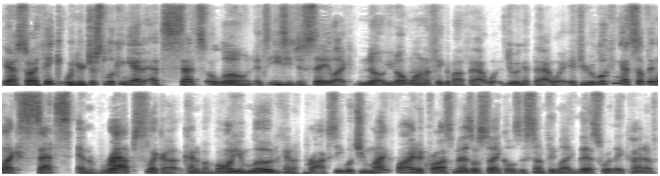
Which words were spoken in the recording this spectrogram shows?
Yeah, so I think when you're just looking at at sets alone, it's easy to say like, no, you don't want to think about that doing it that way. If you're looking at something like sets and reps, like a kind of a volume load kind of proxy, what you might find across mesocycles is something like this, where they kind of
